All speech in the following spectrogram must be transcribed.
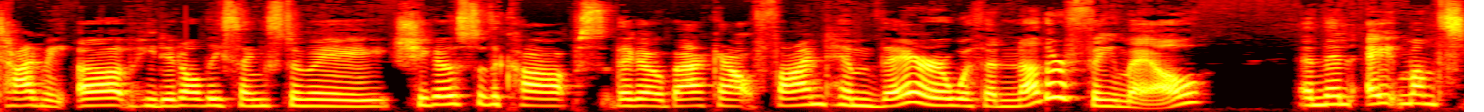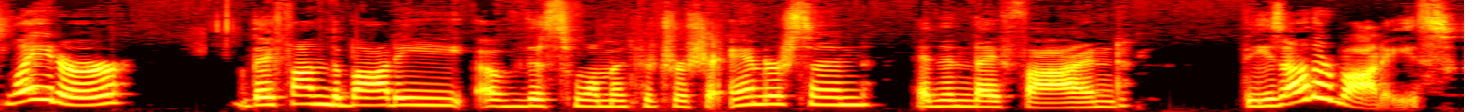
tied me up. He did all these things to me. She goes to the cops. They go back out, find him there with another female. And then eight months later, they find the body of this woman, Patricia Anderson. And then they find these other bodies.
